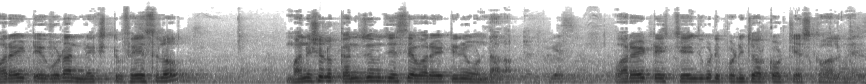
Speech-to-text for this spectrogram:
వెరైటీ కూడా నెక్స్ట్ ఫేజ్లో మనుషులు కన్జ్యూమ్ చేసే వెరైటీనే ఉండాలి. వెరైటీస్ చేంజ్ కూడా ఇప్పటి నుంచి వర్కౌట్ చేసుకోవాలి మీరు.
